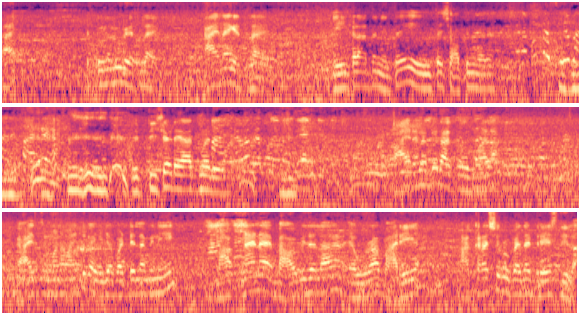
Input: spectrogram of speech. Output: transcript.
काय? टुल्लू घेतलाय. काय नाही घेतलाय. आहे इकडं आता नेतंय इथं शॉपिंग बघा आहे. टी शर्ट आहे आतमध्ये. पायऱ्या नको दाखवू मला. कायच तुम्हाला माहिती का हिच्या बड्डेला मी नी भाव नाही नाही भाऊबीजाला एवढा भारी अकराशे रुपयाचा ड्रेस दिला.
